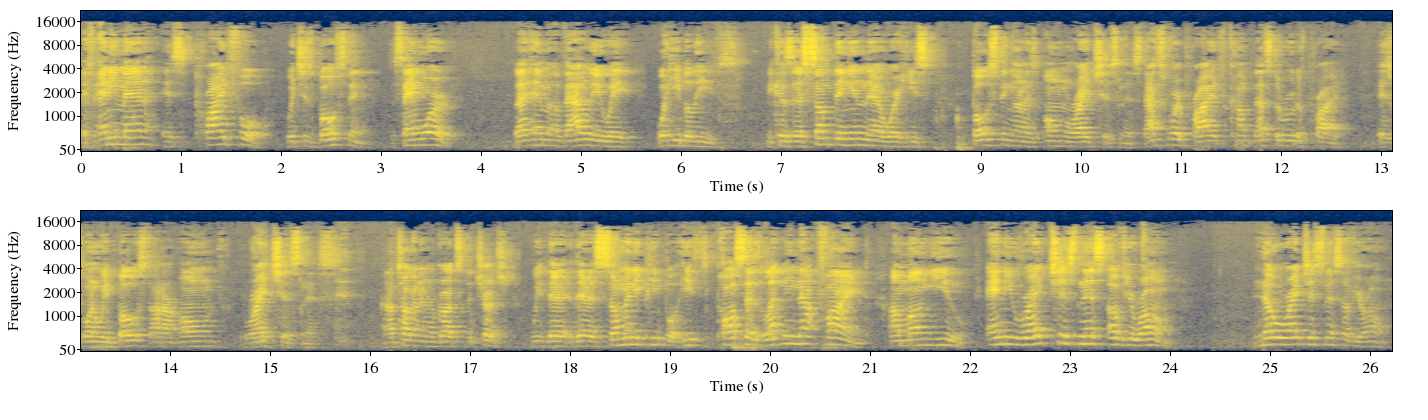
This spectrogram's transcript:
If any man is prideful, which is boasting, the same word, let him evaluate what he believes. Because there's something in there where he's boasting on his own righteousness. That's where pride comes, that's the root of pride, is when we boast on our own righteousness. And I'm talking in regards to the church. We, there, there is so many people. He, Paul says, Let me not find among you any righteousness of your own. No righteousness of your own.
